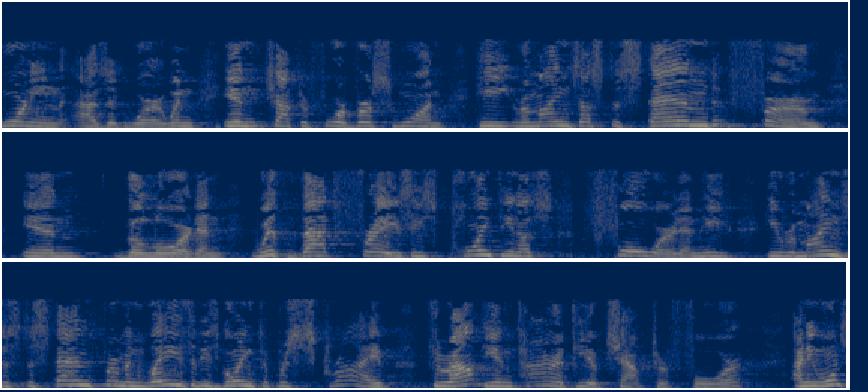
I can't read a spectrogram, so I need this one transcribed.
warning, as it were, when in chapter 4, verse 1, he reminds us to stand firm in the Lord. And with that phrase, he's pointing us forward and he, he reminds us to stand firm in ways that he's going to prescribe throughout the entirety of chapter 4. And he wants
